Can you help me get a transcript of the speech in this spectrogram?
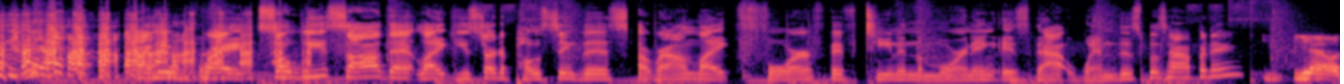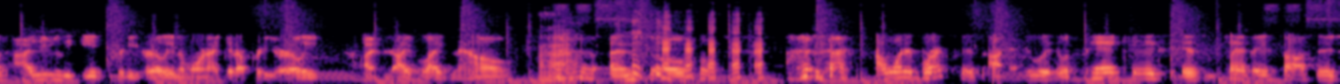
I mean, right. So we saw that like you started posting this around like 4:15 in the morning. Is that when this was happening? yeah, was, I usually eat pretty early in the morning. I get up pretty early. I, I like now, Uh-huh. and so I wanted breakfast. I, it, was, it was pancakes and some plant-based sausage.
